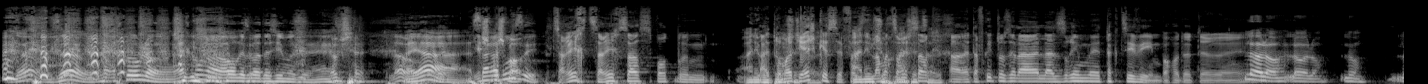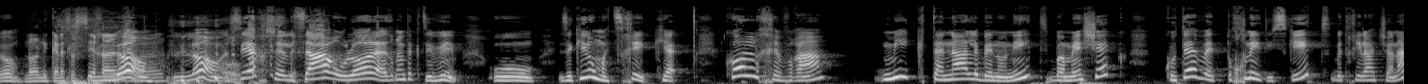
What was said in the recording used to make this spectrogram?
כן. זהו, זהו, איך קוראים לו? איך קוראים לו האורז והדשים הזה? אה? לא, היה, יש השר משמעות. הדרוזי. צריך, צריך שר ספורט. אני את בטוח אומרת שיש שצריך. כסף, אז למה צריך שר? שצריך. הרי התפקיד שלו זה לה- להזרים אה, תקציבים, פחות או יותר. אה, לא, לא, לא, לא, לא, לא. לא ניכנס לשיח. לא, אה, לא, השיח של שר הוא לא להזרים תקציבים. הוא, זה כאילו מצחיק, כי כל חברה, מקטנה לבינונית במשק, כותבת תוכנית עסקית בתחילת שנה,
